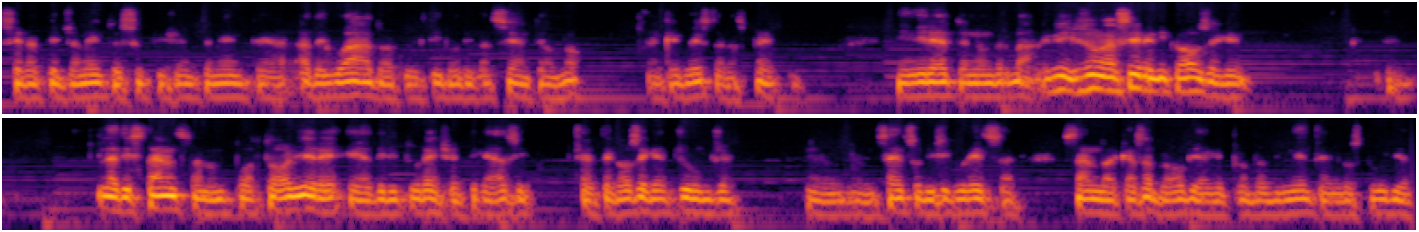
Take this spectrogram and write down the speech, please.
se l'atteggiamento è sufficientemente adeguato a quel tipo di paziente o no anche questo è l'aspetto indiretto e non verbale. Quindi ci sono una serie di cose che eh, la distanza non può togliere e addirittura in certi casi certe cose che aggiunge, un senso di sicurezza stando a casa propria che probabilmente nello studio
